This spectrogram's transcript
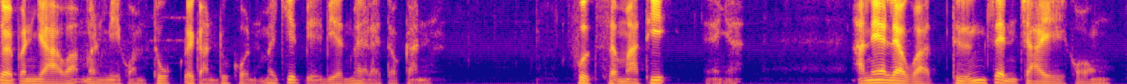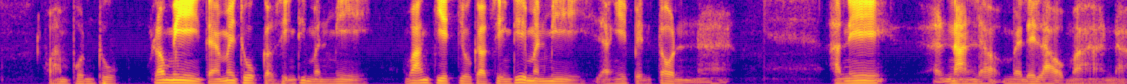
ด้วยปัญญาว่ามันมีความทุกข์ด้วยกันทุกคนไม่คิดเบียดเบียนไม่อะไรต่อกัน ฝึกสมาธิอย่างเงี้ยอันนี้เรียกว่าถึงเส้นใจของความพ้นทุกข์เรามีแต่ไม่ทุกข์กับสิ่งที่มันมีวางจิตอยู่กับสิ่งที่มันมีอย่างนี้เป็นต้นนะฮะอันนี้ นานแล้วไม่ได้เล่ามานะ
